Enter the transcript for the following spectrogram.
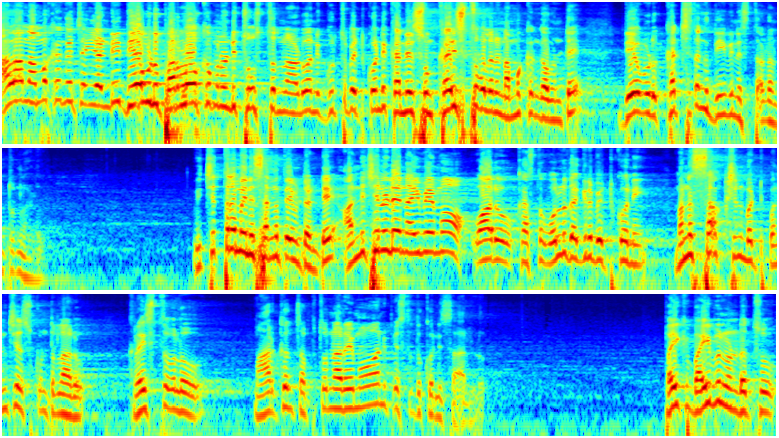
అలా నమ్మకంగా చేయండి దేవుడు పరలోకం నుండి చూస్తున్నాడు అని గుర్తుపెట్టుకోండి. కనీసం క్రైస్తవులను నమ్మకంగా ఉంటే దేవుడు ఖచ్చితంగా దీవినిస్తాడు అంటున్నాడు విచిత్రమైన సంగతి ఏమిటంటే అన్ని చనులే నయమేమో వారు కాస్త ఒళ్ళు దగ్గర పెట్టుకొని మనస్సాక్షిని బట్టి పనిచేసుకుంటున్నారు క్రైస్తవులు మార్గం తప్పుతున్నారేమో అనిపిస్తుంది కొన్నిసార్లు. పైకి బైబిల్ ఉండొచ్చు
